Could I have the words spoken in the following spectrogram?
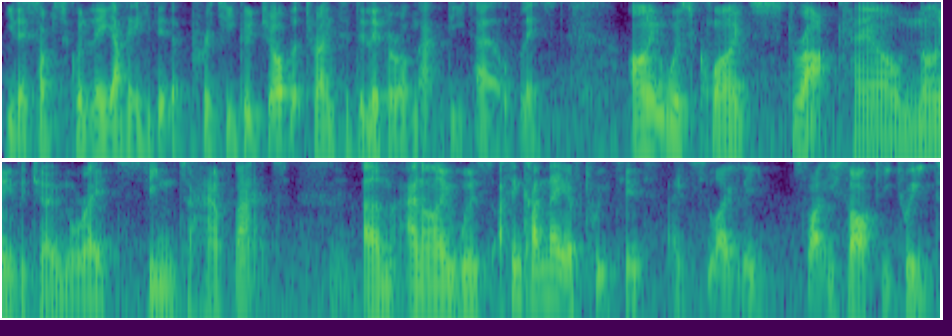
you know, subsequently, I think he did a pretty good job at trying to deliver on that detailed list. I was quite struck how neither Jo nor Ed seemed to have that. Um, and I was, I think I may have tweeted a slightly, slightly sarky tweet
